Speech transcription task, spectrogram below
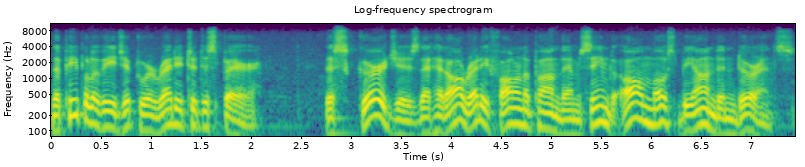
The people of Egypt were ready to despair. The scourges that had already fallen upon them seemed almost beyond endurance,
